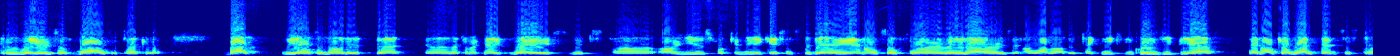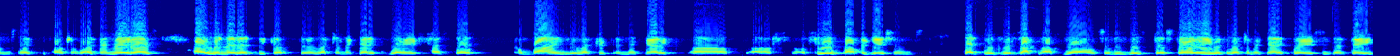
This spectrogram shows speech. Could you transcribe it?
through layers of walls, etc. But we also noticed that uh, electromagnetic waves, which uh, are used for communications today and also for radars and a lot of other techniques, including GPS and ultra-wideband systems like ultra-wideband radars, are limited because the electromagnetic wave has both combined electric and magnetic uh, uh, field propagations that would reflect off walls. So the, the story with electromagnetic waves is that they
